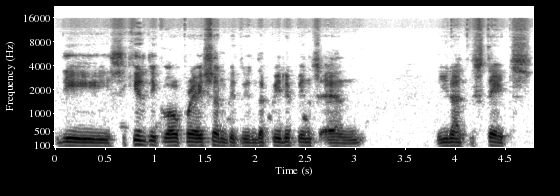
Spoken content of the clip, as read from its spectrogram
the security cooperation between the Philippines and the United States.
